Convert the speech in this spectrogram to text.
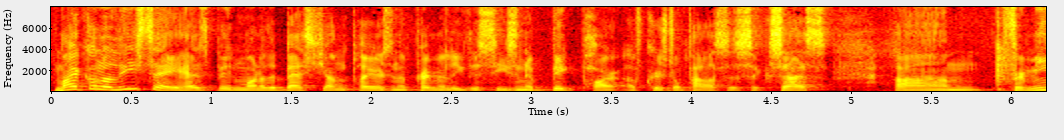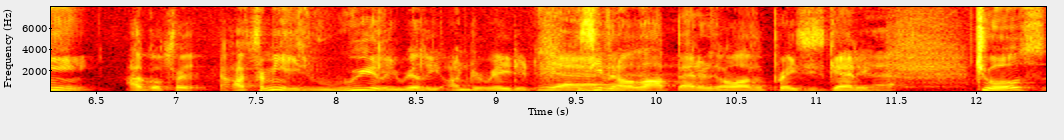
Michael Olise has been one of the best young players in the Premier League this season, a big part of Crystal Palace's success. Um, for me, I'll go for uh, for me. He's really, really underrated. Yeah. He's even a lot better than a lot of the praise he's getting. Yeah. Jules,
